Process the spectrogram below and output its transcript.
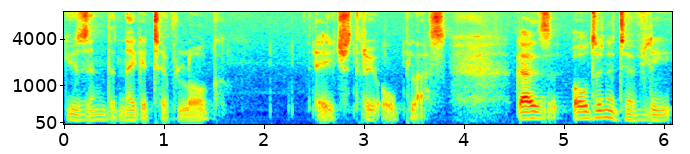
using the negative log H3O plus Guys, alternatively,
